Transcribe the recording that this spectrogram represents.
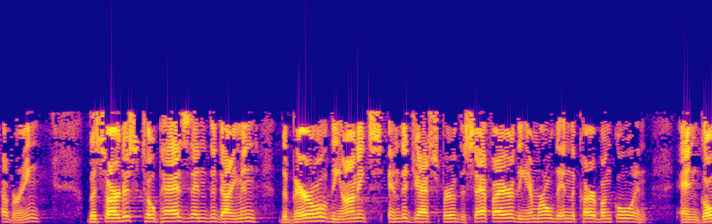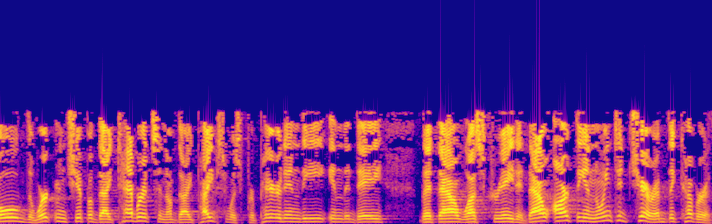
covering. The sardius, topaz, and the diamond, the beryl, the onyx, and the jasper, the sapphire, the emerald, and the carbuncle, and and gold, the workmanship of thy tabrets and of thy pipes was prepared in thee in the day that thou wast created. Thou art the anointed cherub that covereth,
